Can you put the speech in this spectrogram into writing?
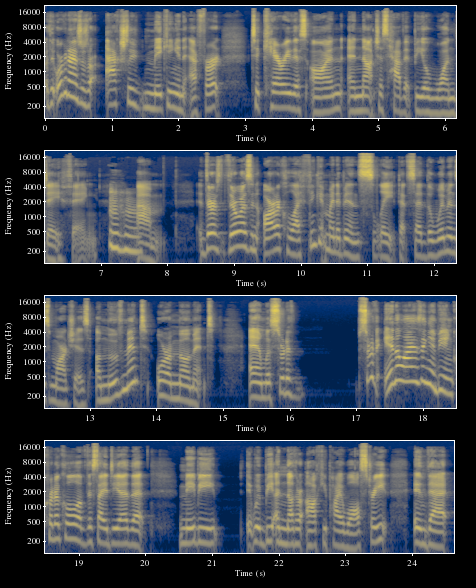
the organizers are actually making an effort to carry this on and not just have it be a one day thing. Mm-hmm. Um, there's there was an article I think it might have been in Slate that said the women's marches a movement or a moment, and was sort of sort of analyzing and being critical of this idea that maybe it would be another Occupy Wall Street in that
